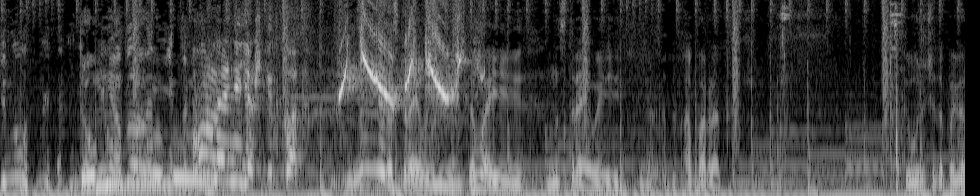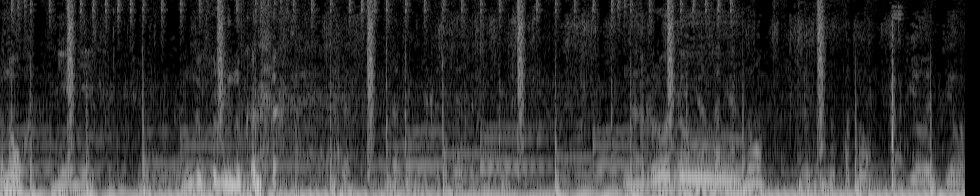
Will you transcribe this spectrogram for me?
тянул, блядь. Да у меня главное, было мне бы... Умная не ешкин кот! Не расстраивай меня. Давай, настраивай э, аппарат. Ты уже что-то повернул? Не-не. Да блин, ну как так? Сейчас, надо мне достать эту смешку. Я ее Народу... заверну и буду потом делать дело.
